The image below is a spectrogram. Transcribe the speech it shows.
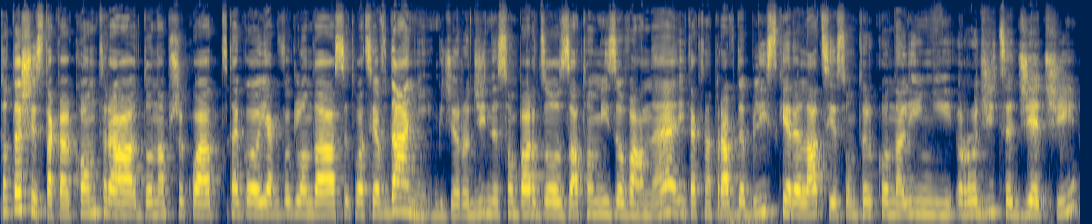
To też jest taka kontra do na przykład tego, jak wygląda sytuacja w Danii, gdzie rodziny są bardzo zatomizowane i tak naprawdę bliskie relacje są tylko na linii rodzice-dzieci,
